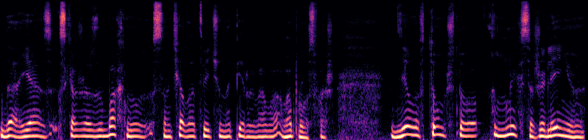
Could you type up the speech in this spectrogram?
Да, я скажу о зубах, но сначала отвечу на первый вопрос ваш. Дело в том, что мы, к сожалению,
